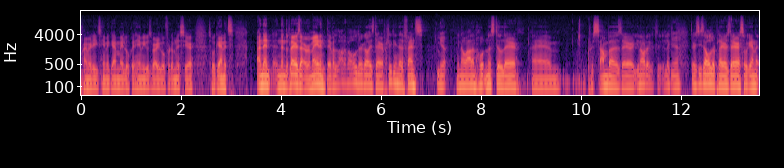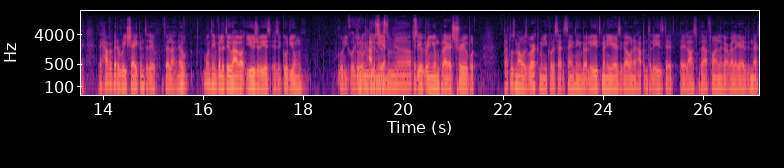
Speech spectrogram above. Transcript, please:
Premier League team again may look at him. He was very good for them this year. So again, it's and then and then the players that are remaining, they have a lot of older guys there, particularly in the defence. Yeah. You know, Alan Hutton is still there. Um, Chris Samba is there. You know, like- Yeah. there's these older players there. So again, they have a bit of reshaping to do. Villa. Now, one thing Villa do have usually is, is a good young, good, Good, good, young academy, and system. Yeah, they do bring young players through, but that doesn't always work. I mean, you could have said the same thing about Leeds many years ago when it happened to Leeds. They, they lost the playoff final and got relegated in their,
